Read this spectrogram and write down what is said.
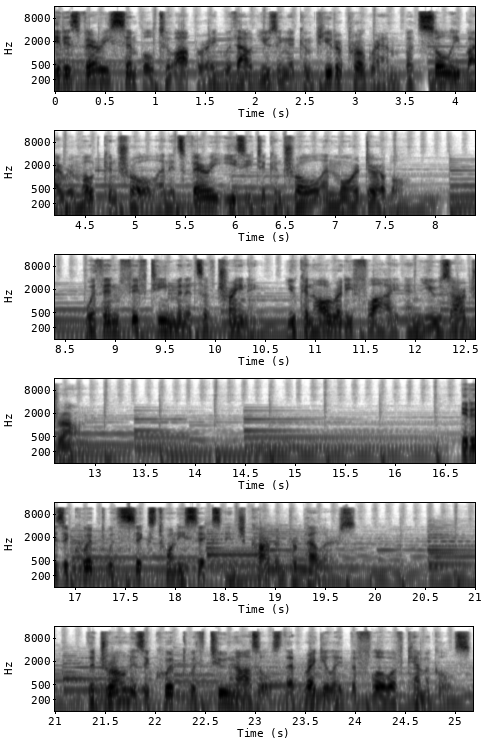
It is very simple to operate without using a computer program but solely by remote control and it's very easy to control and more durable. Within 15 minutes of training, you can already fly and use our drone. It is equipped with six 26-inch carbon propellers. The drone is equipped with two nozzles that regulate the flow of chemicals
